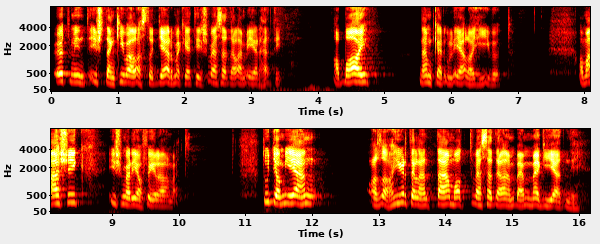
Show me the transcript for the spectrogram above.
öt mint Isten kiválasztott gyermeket is veszedelem érheti. A baj nem kerüli el a hívőt. A másik ismeri a félelmet. Tudja, milyen az a hirtelen támadt veszedelemben megijedni.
